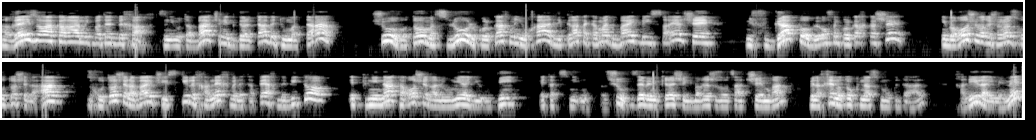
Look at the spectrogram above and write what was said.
הרי זו ההכרה המתבטאת בכך. צניעות הבת שנתגלתה בטומאתה, שוב אותו מסלול כל כך מיוחד לקראת הקמת בית בישראל שנפגע פה באופן כל כך קשה, היא בראש ובראשונה זכותו של האב, זכותו של הבית שהשכיל לחנך ולטפח בביתו את פנינת העושר הלאומי היהודי, את הצניעות. אז שוב, זה במקרה שהתברר שזו הוצאת שם רע, ולכן אותו קנס מוגדל. חלילה אם אמת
